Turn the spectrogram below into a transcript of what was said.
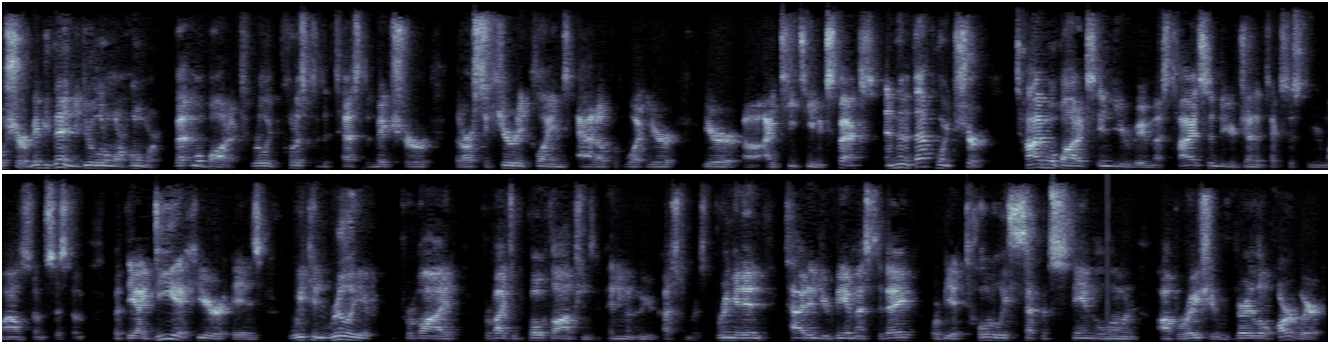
Well, sure, maybe then you do a little more homework. Vet Mobotix, really put us to the test and make sure that our security claims add up with what your your uh, IT team expects. And then at that point, sure, tie Mobotix into your VMS, tie it into your Genetec system, your milestone system. But the idea here is we can really provide provide you both options depending on who your customer is. Bring it in, tie it into your VMS today, or be a totally separate standalone operation with very little hardware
